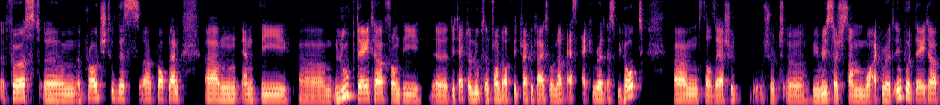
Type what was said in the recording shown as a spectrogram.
a first um, approach to this uh, problem. Um, and the um, loop data from the uh, detector loops in front of the traffic lights were not as accurate as we hoped. Um, so there should, should uh, we research some more accurate input data.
